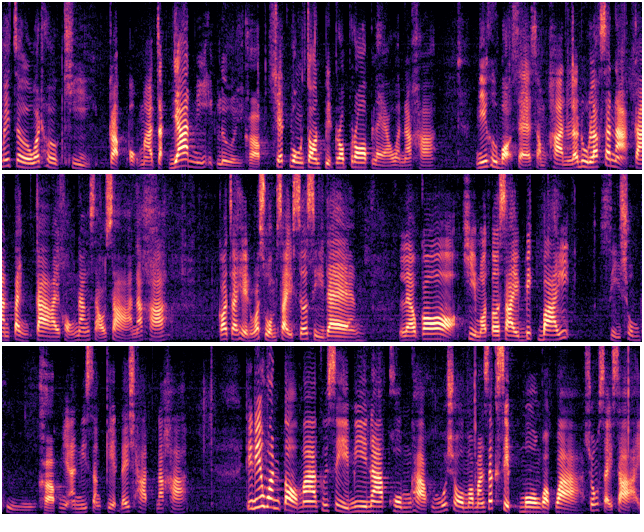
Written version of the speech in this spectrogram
ไม่เจอว่าเธอขี่กลับออกมาจากย่านนี้อีกเลยครับเช็ดวงจรปิดรอบๆแล้วอะนะคะ นี่คือเบาะแสสำคัญแล้วดูลักษณะการแต่งกายของนางสาวสานะคะ ก็จะเห็นว่าสวมใส่เสื้อสีแดง แล้วก็ขี่มอเตอร์ไซค์บิ๊กไบค์ สีชมพูครับนี่อันนี้สังเกตได้ชัดนะคะ ทีนี้วันต่อมาคือ 4 มีนาคมค่ะ คุณผู้ชมประมาณสัก 10 โมงกว่าๆช่วงสาย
